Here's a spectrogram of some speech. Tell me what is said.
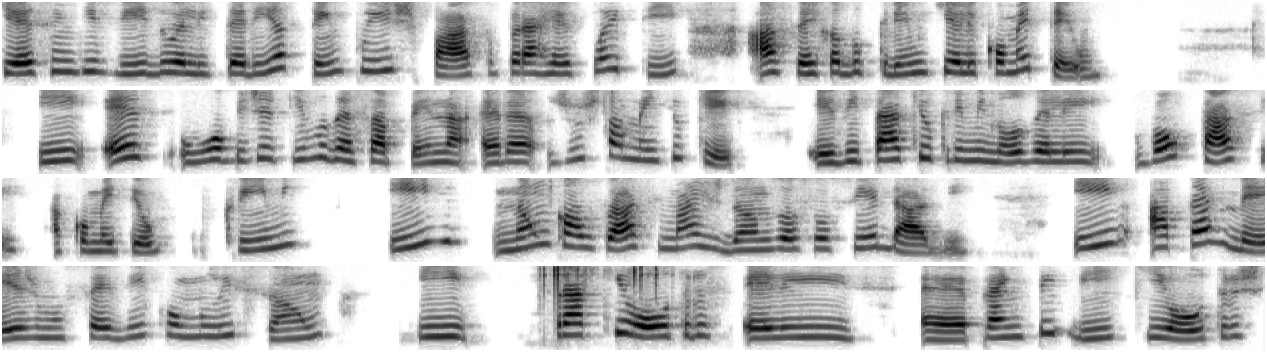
que esse indivíduo ele teria tempo e espaço para refletir acerca do crime que ele cometeu. E esse, o objetivo dessa pena era justamente o quê? Evitar que o criminoso ele voltasse a cometer o crime e não causasse mais danos à sociedade. E até mesmo servir como lição e para que outros eles é, para impedir que outros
